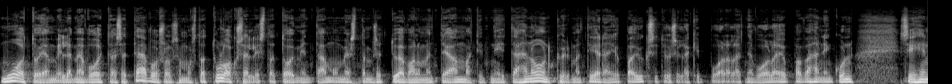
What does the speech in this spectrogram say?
muotoja, millä me voitaisiin, tämä voisi olla semmoista tuloksellista toimintaa. Mun mielestä tämmöiset työvalmentaja-ammatit, niitähän on kyllä, mä tiedän jopa yksityiselläkin puolella, että ne voi olla jopa vähän niin kuin siihen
